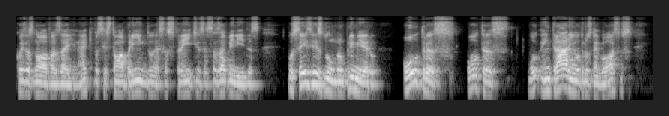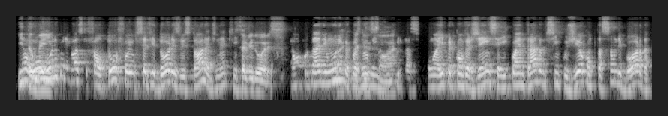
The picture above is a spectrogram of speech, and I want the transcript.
coisas novas aí, né? Que vocês estão abrindo nessas frentes, essas avenidas. Vocês vislumbram primeiro outras, outras, entrar em outros negócios, e Não, também... O único negócio que faltou foi os servidores do storage, né? Que servidores. É uma oportunidade única com as nuvens né? com a hiperconvergência e com a entrada do 5G, a computação de borda,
